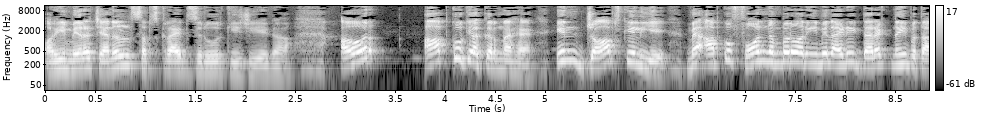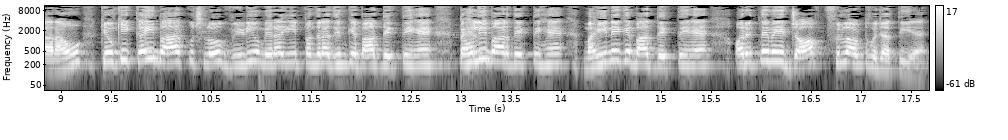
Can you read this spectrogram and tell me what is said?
और ये मेरा चैनल सब्सक्राइब ज़रूर कीजिएगा। और आपको क्या करना है? इन जॉब्स के लिए मैं आपको फ़ोन नंबर और ईमेल आईडी डायरेक्ट नहीं बता रहा हूँ, क्योंकि कई बार कुछ लोग वीडियो मेरा ये पंद्रह दिन के बाद देखते हैं, पहली बार देखते हैं, महीने के बाद देखते हैं, और इतने में ये जॉब फिल आउट हो जाती है।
